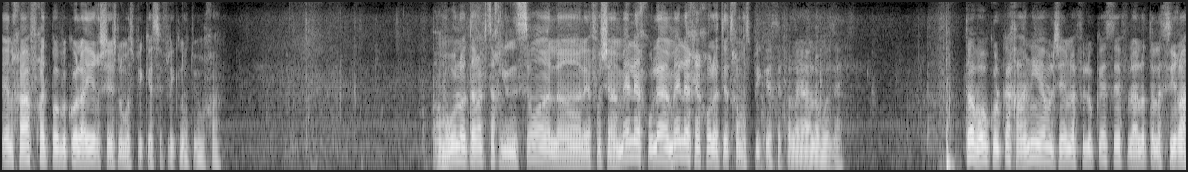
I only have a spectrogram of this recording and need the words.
אין לך אף אחד פה בכל העיר שיש לו מספיק כסף לקנות ממך. אמרו לו, אתה רק צריך לנסוע לאיפה שהמלך, אולי המלך יכול לתת לך מספיק כסף על היהלום הזה. טוב, ההוא כל כך עני, אבל שאין לו אפילו כסף לעלות על הסירה.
